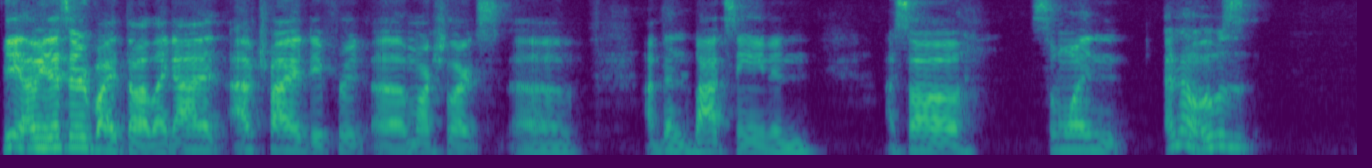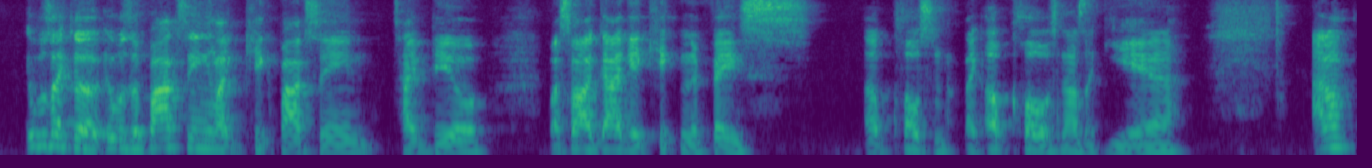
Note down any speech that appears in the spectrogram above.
Yeah, I mean that's everybody thought. Like I, I've tried different uh, martial arts. Uh, I've done boxing, and I saw someone. I don't know. It was, it was like a, it was a boxing like kickboxing type deal. I saw a guy get kicked in the face up close, and like up close, and I was like, yeah, I don't.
